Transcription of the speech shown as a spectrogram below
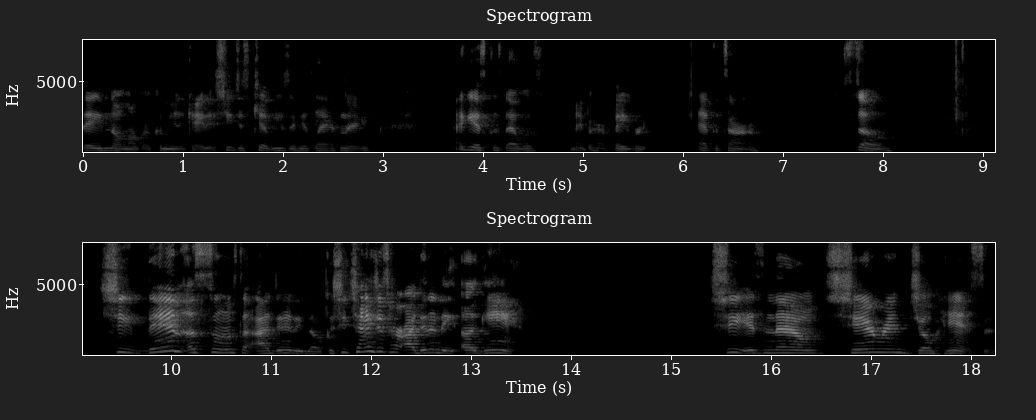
They no longer communicated. She just kept using his last name. I guess because that was maybe her favorite at the time. So she then assumes the identity though, because she changes her identity again. She is now Sharon Johanson.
